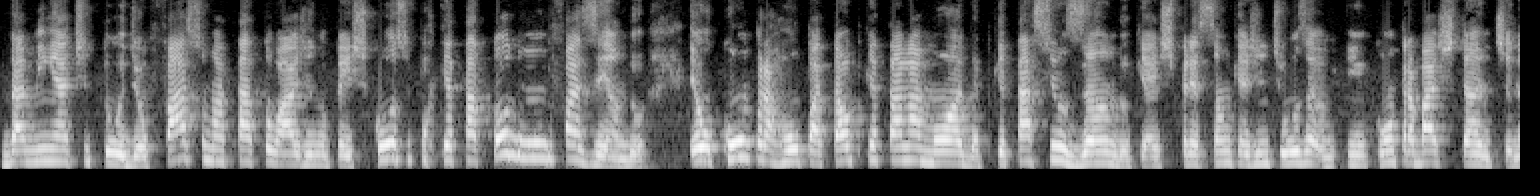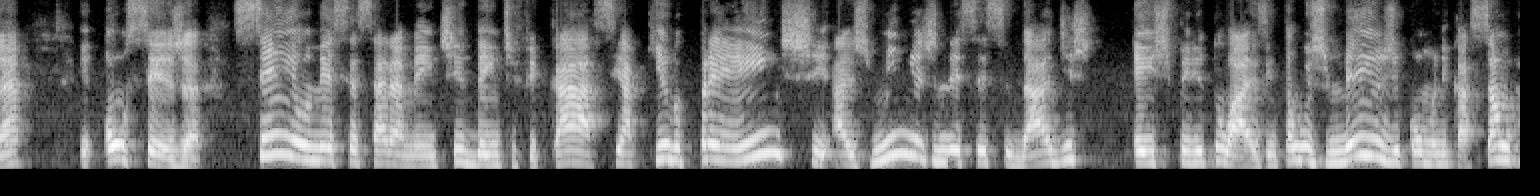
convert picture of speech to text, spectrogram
da minha atitude. Eu faço uma tatuagem no pescoço porque está todo mundo fazendo. Eu compro a roupa tal porque está na moda, porque está se usando, que é a expressão que a gente usa, encontra bastante, né? Ou seja, sem eu necessariamente identificar se aquilo preenche as minhas necessidades espirituais. Então, os meios de comunicação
